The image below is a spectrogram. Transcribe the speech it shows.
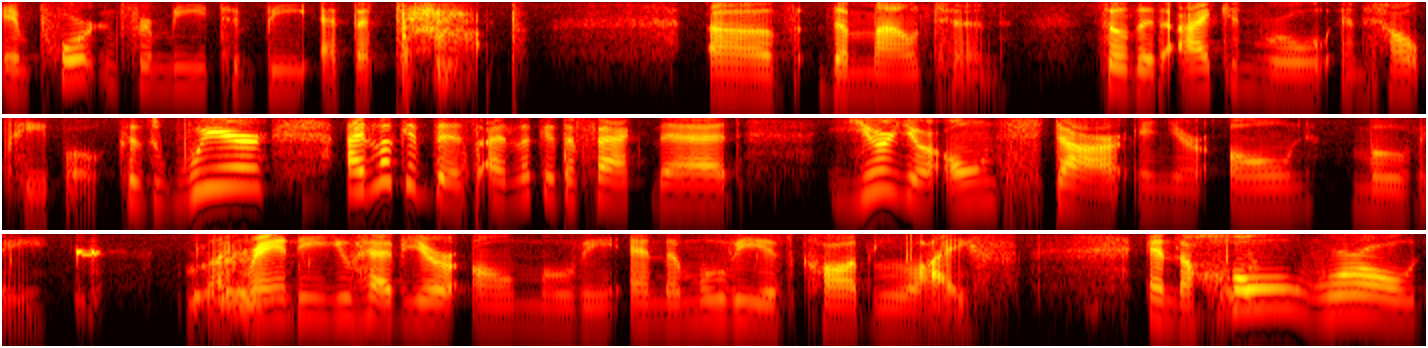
important for me to be at the top of the mountain so that I can rule and help people. Because we're, I look at this, I look at the fact that you're your own star in your own movie. Like Randi, you have your own movie, and the movie is called Life. And the whole world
